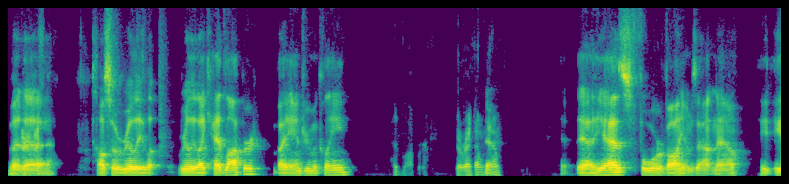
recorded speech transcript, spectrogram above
But uh, also really, really like Headlopper by Andrew MacLean. Headlopper. Go write that one Yeah. down. Yeah, he has four volumes out now. He, he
